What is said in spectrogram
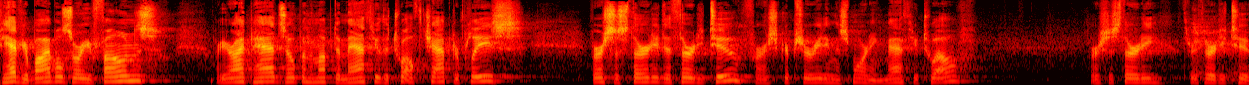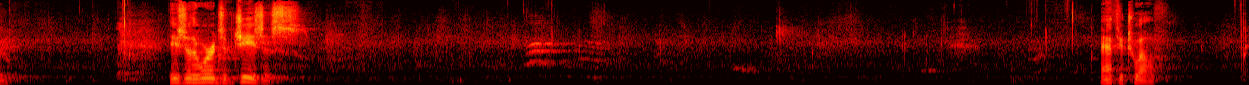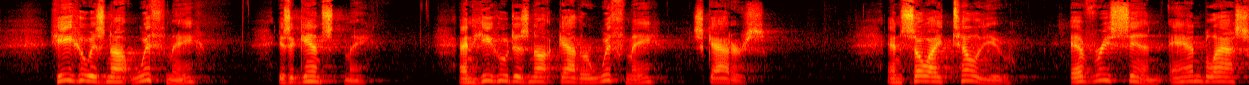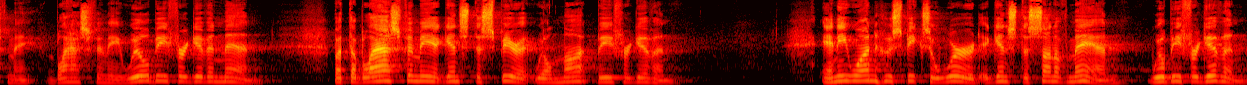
If you have your Bibles or your phones or your iPads, open them up to Matthew, the 12th chapter, please. Verses 30 to 32 for our scripture reading this morning. Matthew 12, verses 30 through 32. These are the words of Jesus. Matthew 12. He who is not with me is against me, and he who does not gather with me scatters. And so I tell you, every sin and blasphemy, blasphemy will be forgiven men, but the blasphemy against the Spirit will not be forgiven. Anyone who speaks a word against the Son of Man will be forgiven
